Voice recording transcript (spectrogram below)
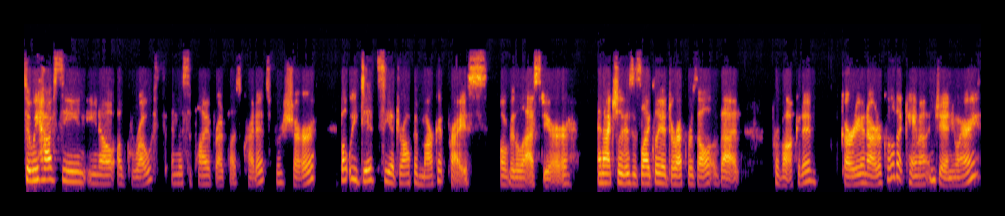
So we have seen, you know, a growth in the supply of REDD Plus credits for sure, but we did see a drop in market price over the last year. And actually, this is likely a direct result of that provocative Guardian article that came out in January.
